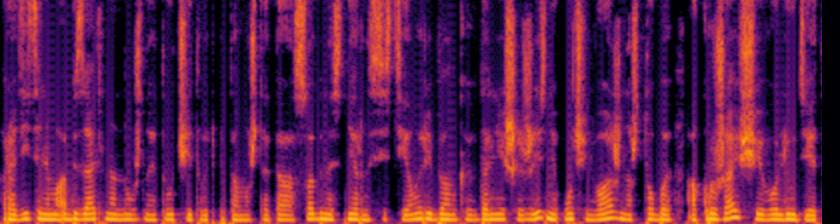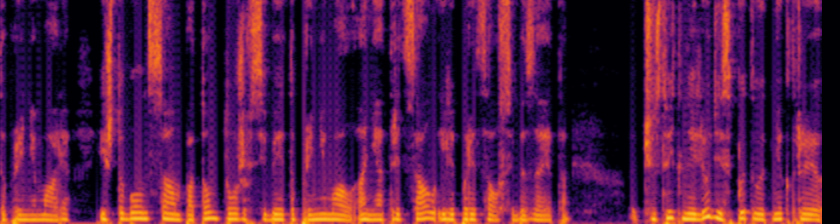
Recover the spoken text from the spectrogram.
Родителям обязательно нужно это учитывать, потому что это особенность нервной системы ребенка, и в дальнейшей жизни очень важно, чтобы окружающие его люди это принимали, и чтобы он сам потом тоже в себе это принимал, а не отрицал или порицал себя за это. Чувствительные люди испытывают некоторые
